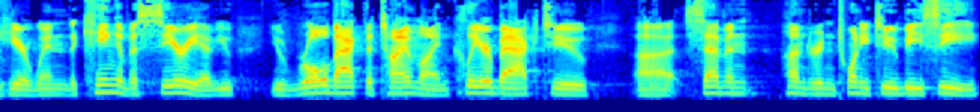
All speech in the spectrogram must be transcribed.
here when the king of Assyria, you, you roll back the timeline clear back to uh, 722 BC,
